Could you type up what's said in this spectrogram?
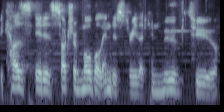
because it is such a mobile industry that can move to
